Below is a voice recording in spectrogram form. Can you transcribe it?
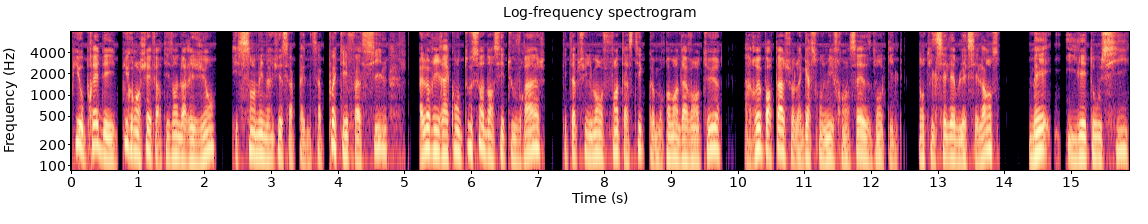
puis auprès des plus grands chefs artisans de la région, et sans ménager sa peine. Ça n'a pas été facile. Alors il raconte tout ça dans cet ouvrage, qui est absolument fantastique comme roman d'aventure, un reportage sur la gastronomie française dont il, dont il célèbre l'excellence, mais il est aussi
